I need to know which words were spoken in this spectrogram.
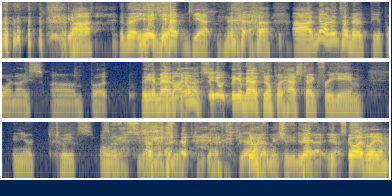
uh, the, yeah, yet, yet. uh, no, Nintendo people are nice, um, but they get mad Can if you I don't. ask- They don't. They get mad if you don't put hashtag free game in your tweets. Oh so. yes, you got to make sure. Yeah, yeah, you got to make sure you do that. Yes. Go ahead, Liam.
